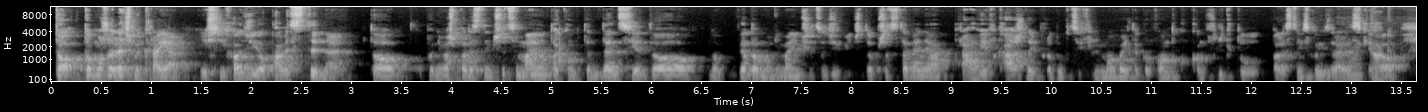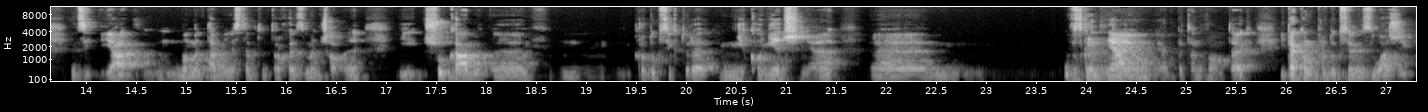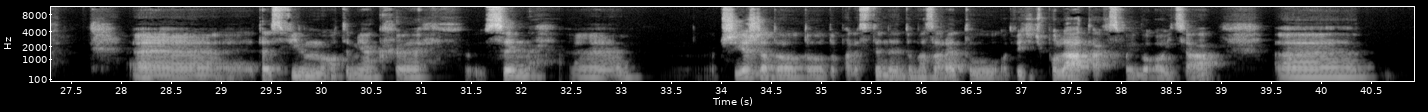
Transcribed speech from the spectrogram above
to, to może lećmy krajami. Jeśli chodzi o Palestynę, to ponieważ Palestyńczycy mają taką tendencję do, no wiadomo, nie mają się co dziwić, do przedstawiania prawie w każdej produkcji filmowej tego wątku konfliktu palestyńsko-izraelskiego. Mm, tak. Więc ja momentami jestem tym trochę zmęczony i szukam e, produkcji, które niekoniecznie e, uwzględniają jakby ten wątek. I taką produkcją jest Łazip. To jest film o tym, jak syn przyjeżdża do, do, do Palestyny, do Nazaretu, odwiedzić po latach swojego ojca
